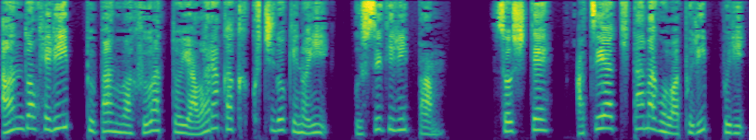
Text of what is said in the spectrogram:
アンドヘリップパンはふわっと柔らかく口どけのいい、薄切りパン。そして、厚焼き卵はプリップリ。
